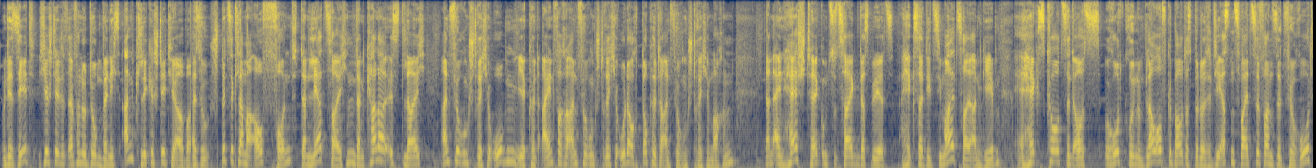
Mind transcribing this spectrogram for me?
und ihr seht, hier steht jetzt einfach nur dumm. Wenn ich es anklicke, steht hier aber. Also spitze Klammer auf, Font, dann Leerzeichen, dann Color ist gleich Anführungsstriche oben. Ihr könnt einfache Anführungsstriche oder auch doppelte Anführungsstriche machen. Dann ein Hashtag, um zu zeigen, dass wir jetzt Hexadezimalzahl angeben. Hexcodes sind aus Rot, Grün und Blau aufgebaut. Das bedeutet, die ersten zwei Ziffern sind für Rot,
